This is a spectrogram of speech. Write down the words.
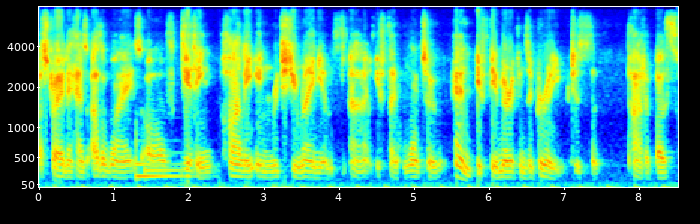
Australia has other ways of getting highly enriched uranium uh, if they want to, and if the Americans agree, which is the part of both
